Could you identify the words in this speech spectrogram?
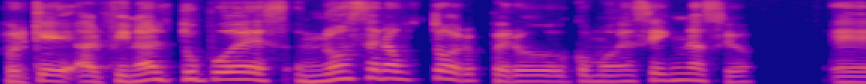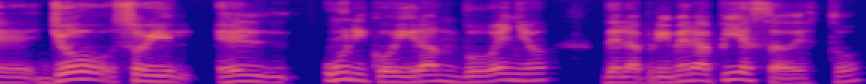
porque al final tú puedes no ser autor, pero como decía Ignacio, eh, yo soy el, el único y gran dueño de la primera pieza de esto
